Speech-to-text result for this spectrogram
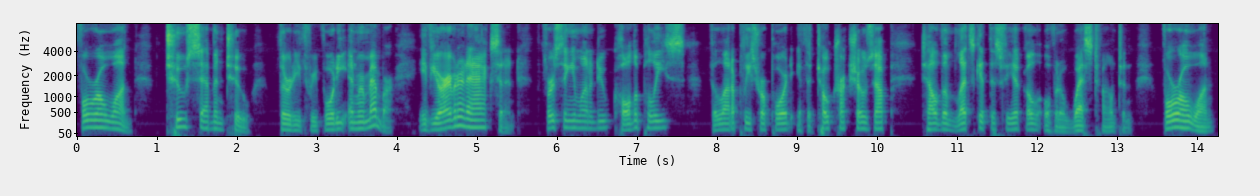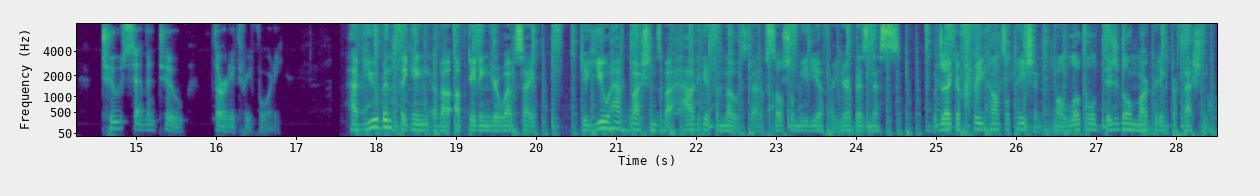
401 272 3340. And remember, if you're in an accident, First thing you want to do, call the police, fill out a police report. If the tow truck shows up, tell them, let's get this vehicle over to West Fountain, 401 272 3340. Have you been thinking about updating your website? Do you have questions about how to get the most out of social media for your business? Would you like a free consultation from a local digital marketing professional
